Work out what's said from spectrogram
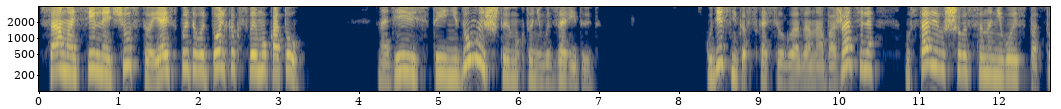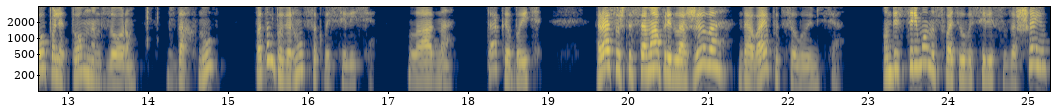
«Самое сильное чувство я испытываю только к своему коту». «Надеюсь, ты не думаешь, что ему кто-нибудь завидует?» Кудесников скосил глаза на обожателя, уставившегося на него из-под тополя томным взором, вздохнул, потом повернулся к Василисе. «Ладно, так и быть. Раз уж ты сама предложила, давай поцелуемся». Он без церемона схватил Василису за шею,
